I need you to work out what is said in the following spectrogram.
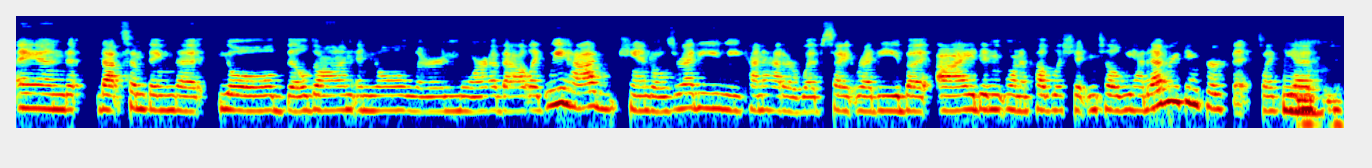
And that's something that you'll build on and you'll learn more about like we had candles ready we kind of had our website ready but i didn't want to publish it until we had everything perfect like we had Mhm.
